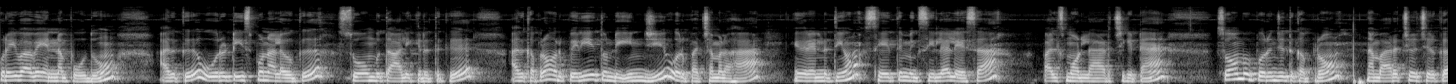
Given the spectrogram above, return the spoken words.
குறைவாகவே எண்ணெய் போதும். அதுக்கு ஒரு டீஸ்பூன் அளவுக்கு சோம்பு தாளிக்கிறதுக்கு. அதுக்கப்புறம் ஒரு பெரிய துண்டு இஞ்சி ஒரு பச்சை மிளகாய் இது ரெண்டுத்தையும் சேர்த்து மிக்சியில் லேசாக பல்ஸ் மோடில் அரைச்சிக்கிட்டேன். சோம்பு பொரிஞ்சதுக்கப்புறம் நம்ம அரைச்சி வச்சுருக்க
